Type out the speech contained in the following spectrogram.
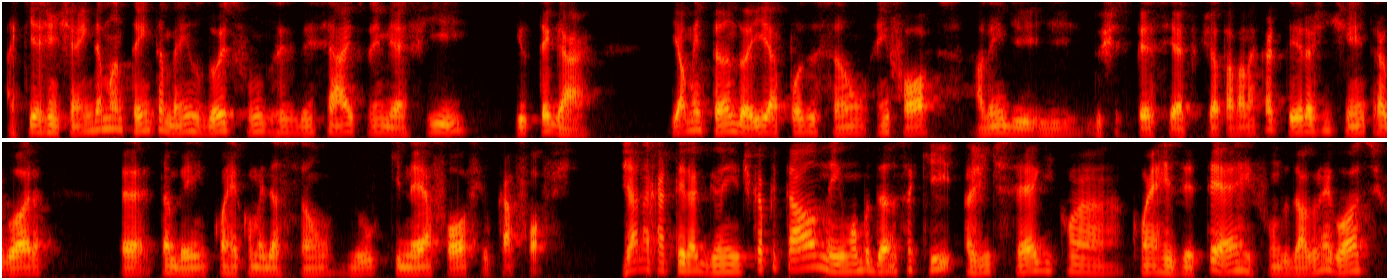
Aqui a gente ainda mantém também os dois fundos residenciais, o MFI e o TEGAR e aumentando aí a posição em FOFs, além de, de do XPSF que já estava na carteira, a gente entra agora é, também com a recomendação no KNEA FOF, o CAFOF. Já na carteira ganho de capital, nenhuma mudança aqui, a gente segue com a com RZTR, Fundo do Agronegócio,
